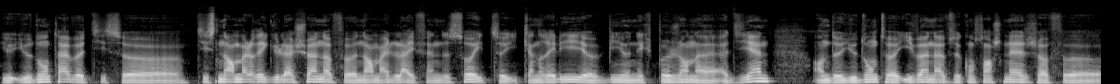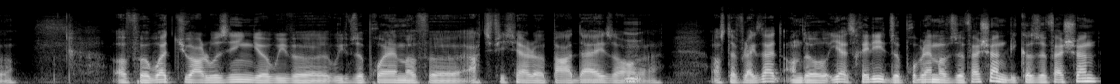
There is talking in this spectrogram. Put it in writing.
you you don't have this this normal regulation of normal life, and so it it can really be an explosion at the end, and you don't even have the consciousness of. Of uh, what you are losing uh, with uh, with the problem of uh, artificial uh, paradise or Mm. uh, or stuff like that. And uh, yes, really, it's the problem of the fashion because the fashion,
